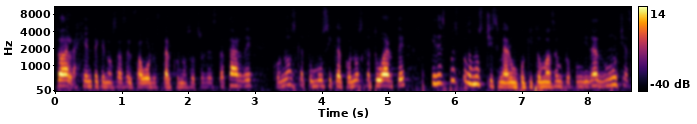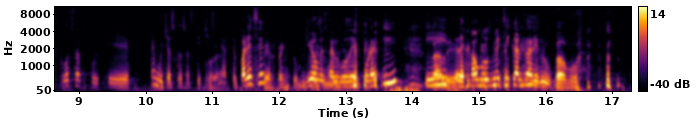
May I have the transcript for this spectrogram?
toda la gente que nos hace el favor de estar con nosotros esta tarde conozca tu música, conozca tu arte y después podemos chismear un poquito más en profundidad muchas cosas, porque hay muchas cosas que chismear. ¿Te parece? Perfecto, me Yo parece me salgo bien. de por aquí y Dale. te dejamos Mexican Rare Group. Vamos.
